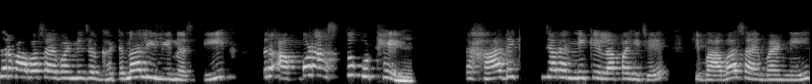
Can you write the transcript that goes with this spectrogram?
जर बाबासाहेबांनी जर घटना लिहिली नसती, तर आपण असतो कुठे? तर हा देखील विचार यांनी केला पाहिजे, की बाबासाहेबांनी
